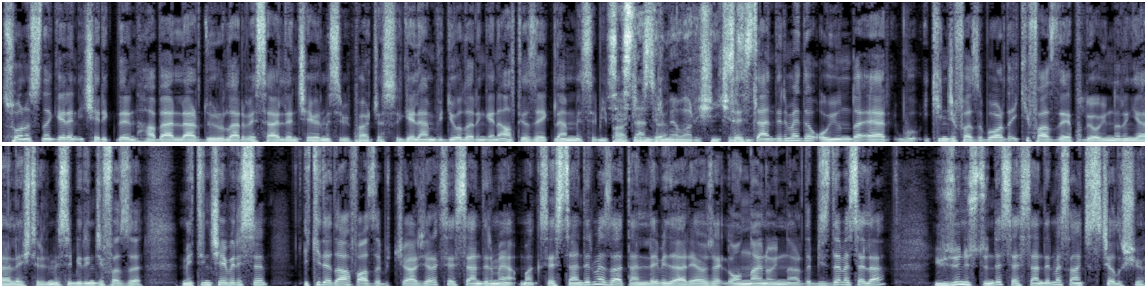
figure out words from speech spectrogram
Sonrasında gelen içeriklerin haberler, duyurular vesairelerin çevirmesi bir parçası. Gelen videoların gene altyazı eklenmesi bir parçası. Seslendirme var işin içerisinde. Seslendirme de oyunda eğer bu ikinci fazı. Bu arada iki fazla yapılıyor oyunların yerelleştirilmesi. Birinci fazı metin çevirisi. İki de daha fazla bütçe harcayarak seslendirme yapmak. Seslendirme zaten levider ya özellikle online oyunlarda. Bizde mesela yüzün üstünde seslendirme sanatçısı çalışıyor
